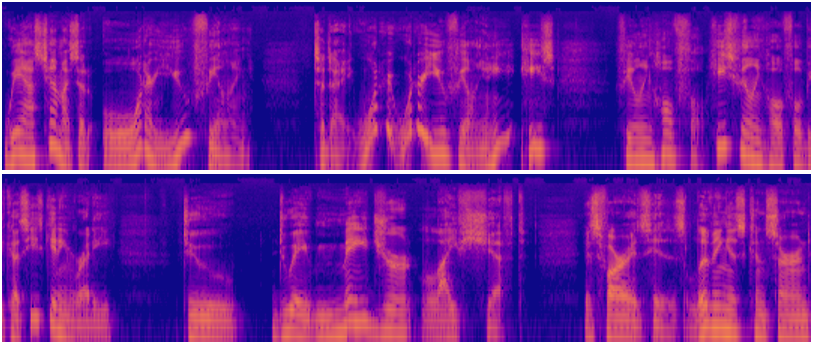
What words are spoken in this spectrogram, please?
we asked him, I said, What are you feeling today? What are, what are you feeling? And he, he's feeling hopeful. He's feeling hopeful because he's getting ready to do a major life shift as far as his living is concerned,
